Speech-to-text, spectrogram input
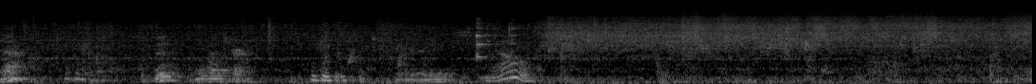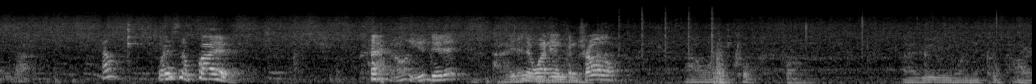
Yeah. Good. no. Oh, Where's the fire? oh, you did it. You're the one in control. I want to cook. I really want to cook hard.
